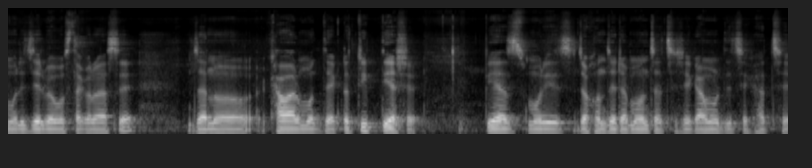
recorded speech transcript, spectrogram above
মরিচের ব্যবস্থা করা আছে, যেন খাওয়ার মধ্যে একটা তৃপ্তি আসে। পেঁয়াজ মরিচ যখন যেটা মন চাচ্ছে সে কামড় দিচ্ছে, খাচ্ছে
